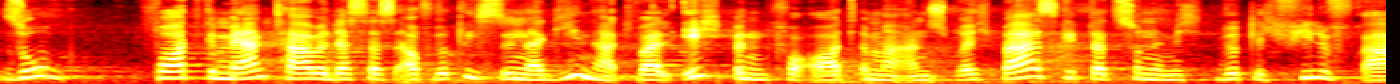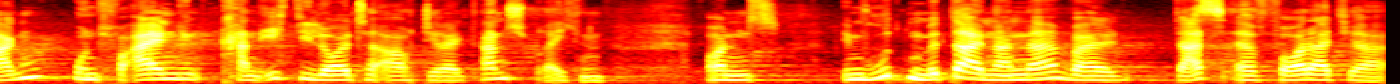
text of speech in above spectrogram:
sofort gemerkt habe, dass das auch wirklich Synergien hat, weil ich bin vor Ort immer ansprechbar. Es gibt dazu nämlich wirklich viele Fragen und vor allen Dingen kann ich die Leute auch direkt ansprechen. Und im guten Miteinander, weil das erfordert ja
